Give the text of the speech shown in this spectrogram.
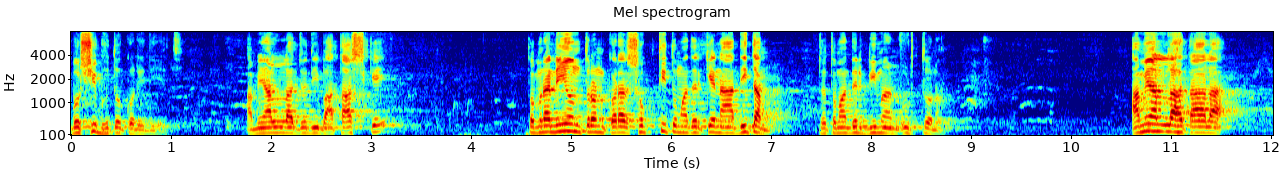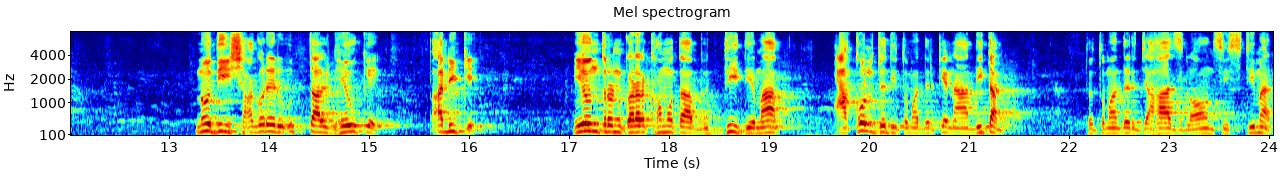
বশীভূত করে দিয়েছি। আমি আল্লাহ যদি বাতাসকে তোমরা নিয়ন্ত্রণ করার শক্তি তোমাদেরকে না দিতাম, তো তোমাদের বিমান উঠত না। আমি আল্লাহ তাআলা নদী সাগরের উত্তাল ঢেউকে, পানিকে নিয়ন্ত্রণ করার ক্ষমতা, বুদ্ধি, দিমাগ, আকল যদি তোমাদেরকে না দিতাম, তো তোমাদের জাহাজ, লঞ্চ, স্টিমার,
